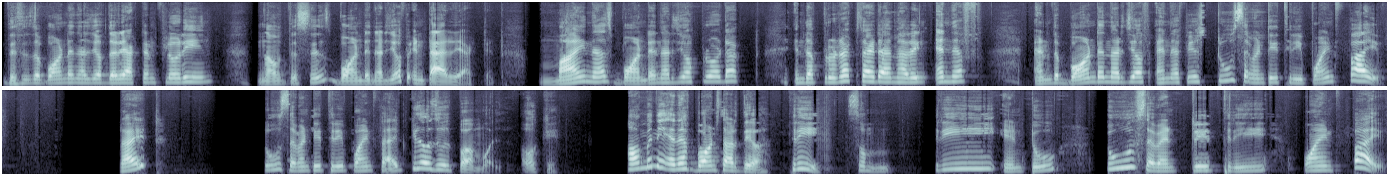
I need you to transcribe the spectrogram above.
This is the bond energy of the reactant fluorine. Now this is bond energy of entire reactant minus bond energy of product. In the product side I am having NF and the bond energy of NF is 273.5 right? 273.5 kilojoule per mole. Okay. How many NF bonds are there? Three. So 3 into 273.5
